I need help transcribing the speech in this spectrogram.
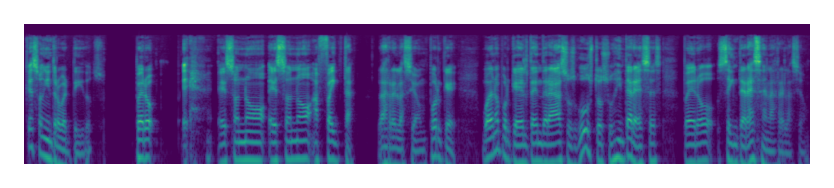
que son introvertidos, pero eh, eso no, eso no afecta la relación. ¿Por qué? Bueno, porque él tendrá sus gustos, sus intereses, pero se interesa en la relación.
